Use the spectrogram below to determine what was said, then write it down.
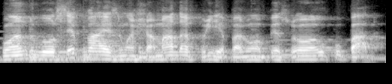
Quando você faz uma chamada fria para uma pessoa ocupada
